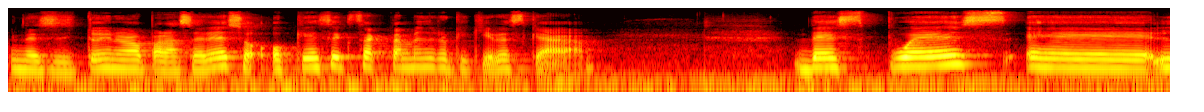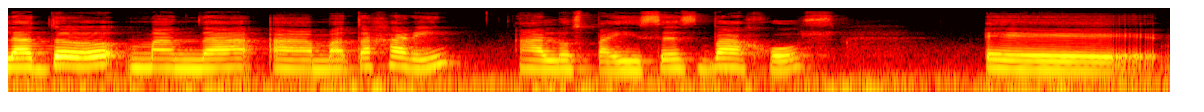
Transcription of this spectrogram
necesito dinero para hacer eso o qué es exactamente lo que quieres que haga. Después, eh, la DO manda a Matahari a los Países Bajos eh,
